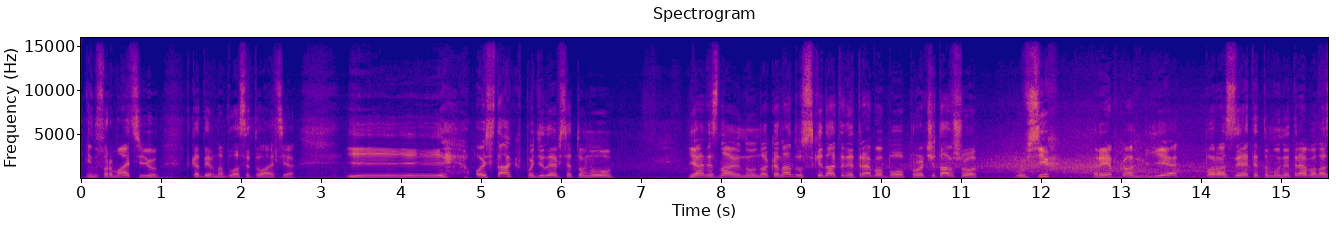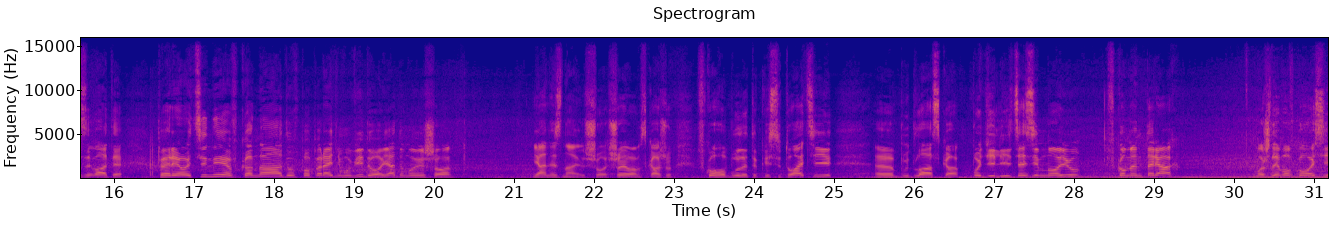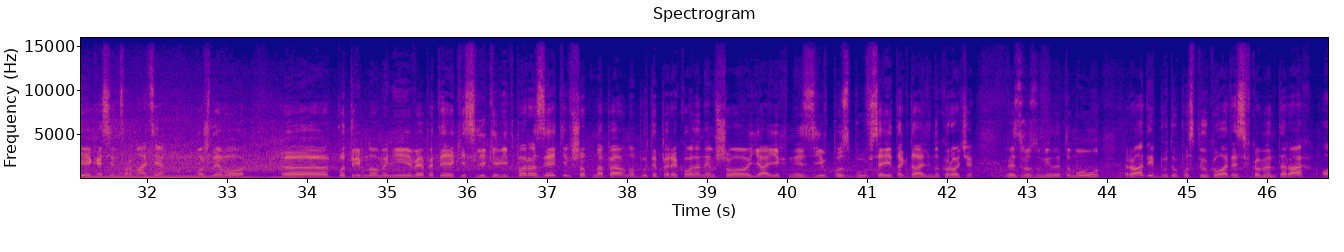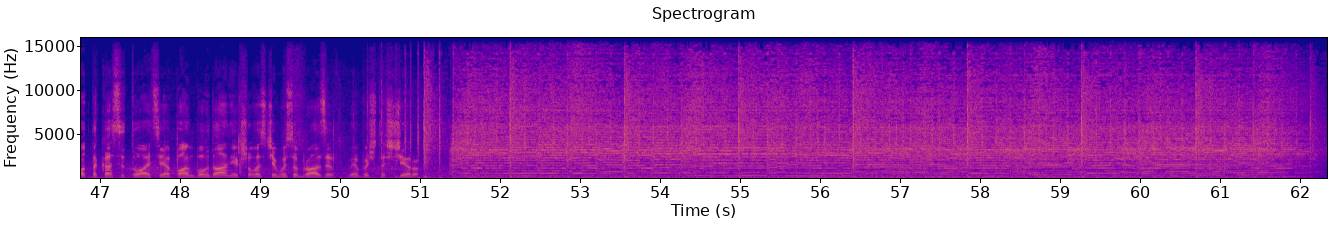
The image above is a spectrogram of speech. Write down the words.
інформацію. Така дивна була ситуація. І ось так поділився. Тому я не знаю, ну на Канаду скидати не треба, бо прочитав, що у всіх рибках є паразити, тому не треба називати переоцінив Канаду в попередньому відео. Я думаю, що я не знаю, що, що я вам скажу. В кого були такі ситуації, е, будь ласка, поділіться зі мною в коментарях. Можливо, в когось є якась інформація, можливо, Е, потрібно мені випити якісь ліки від паразитів, щоб напевно бути переконаним, що я їх не з'їв, позбувся і так далі. Ну коротше, ви зрозуміли. Тому радий буду поспілкуватись в коментарях. От така ситуація. Пан Богдан, якщо вас чимось образив, вибачте щиро.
